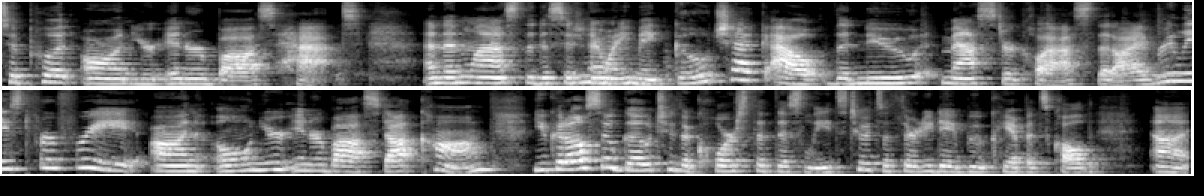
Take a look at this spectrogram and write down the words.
to put on your inner boss hat. And then last, the decision I want you to make go check out the new masterclass that I've released for free on ownyourinnerboss.com. You could also go to the course that this leads to. It's a 30 day boot camp. It's called uh,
